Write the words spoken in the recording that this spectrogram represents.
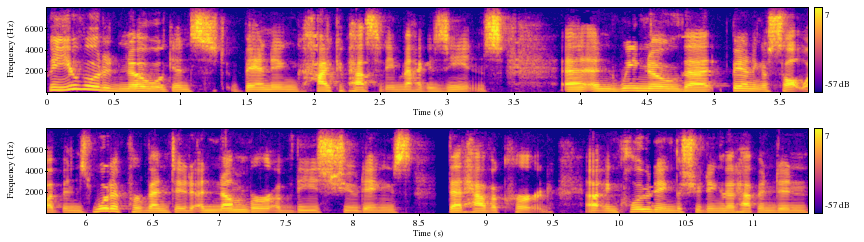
But you voted no against banning high capacity magazines. And, we know that banning assault weapons would have prevented a number of these shootings that have occurred, uh, including the shooting that happened in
